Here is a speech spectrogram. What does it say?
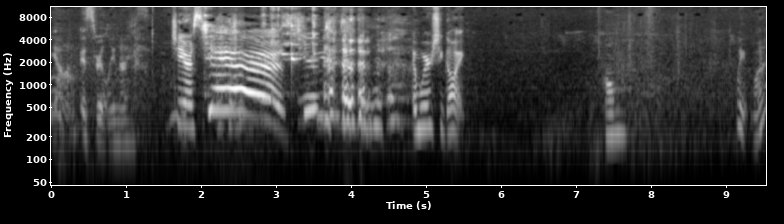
Yeah, it's really nice. Cheers. Cheers! Cheers! and where is she going? Home. Wait, what?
